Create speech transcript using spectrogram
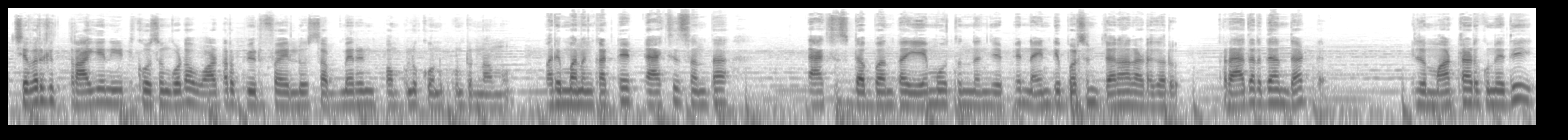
చివరికి త్రాగే నీటి కోసం కూడా వాటర్ ప్యూరిఫైర్లు సబ్మెరీన్ పంపులు కొనుక్కుంటున్నాము. మరి మనం కట్టే ట్యాక్సెస్ అంతా ట్యాక్సెస్ డబ్బు అంతా ఏమవుతుందని చెప్పి నైంటీ పర్సెంట్ జనాలు అడగరు. రాదర్ దాన్ దట్ వీళ్ళు మాట్లాడుకునేది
